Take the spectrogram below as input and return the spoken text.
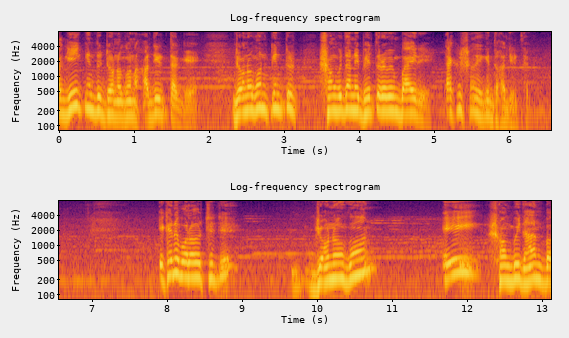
আগেই কিন্তু জনগণ হাজির থাকে জনগণ কিন্তু সংবিধানের ভেতর এবং বাইরে একই সঙ্গে কিন্তু হাজির থাকে এখানে বলা হচ্ছে যে জনগণ এই সংবিধান বা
